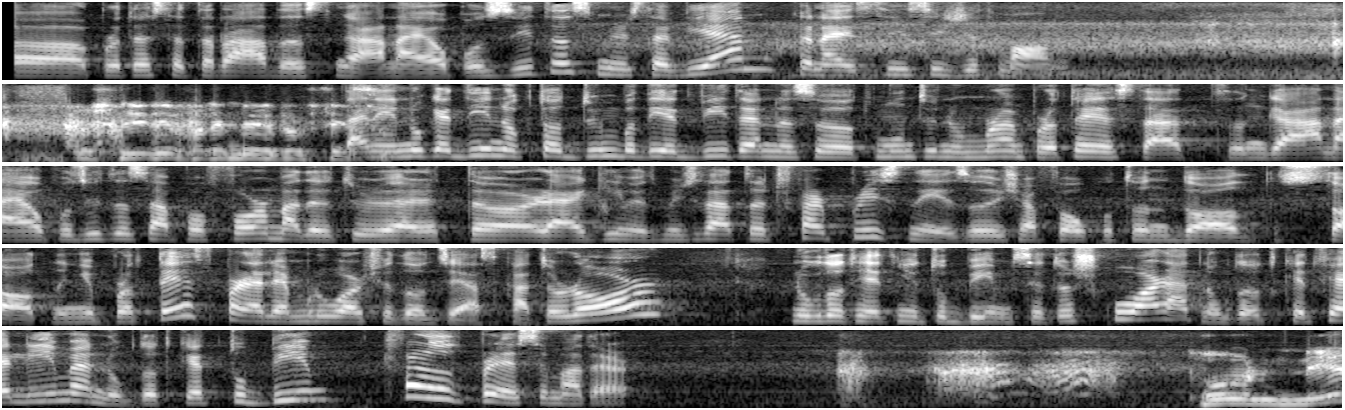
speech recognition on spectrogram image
protestës së radhës nga ana e opozitës. Mirë se vjen, kënaqësi si gjithmonë. Përshëndetje, faleminderit për ftesën. Tani nuk e di në këto 12 vite nëse do të mund t'i numërojmë protestat nga ana e opozitës apo format e tyre të reagimit. Megjithatë, çfarë prisni zoti Qafoku të ndodhë sot në një protestë paralajmëruar që do të zgjasë 4 orë? Nuk do të jetë një tubim si të shkuarat, nuk do të ketë fjalime, nuk do të ketë tubim. Çfarë do të presim atëherë? Po ne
